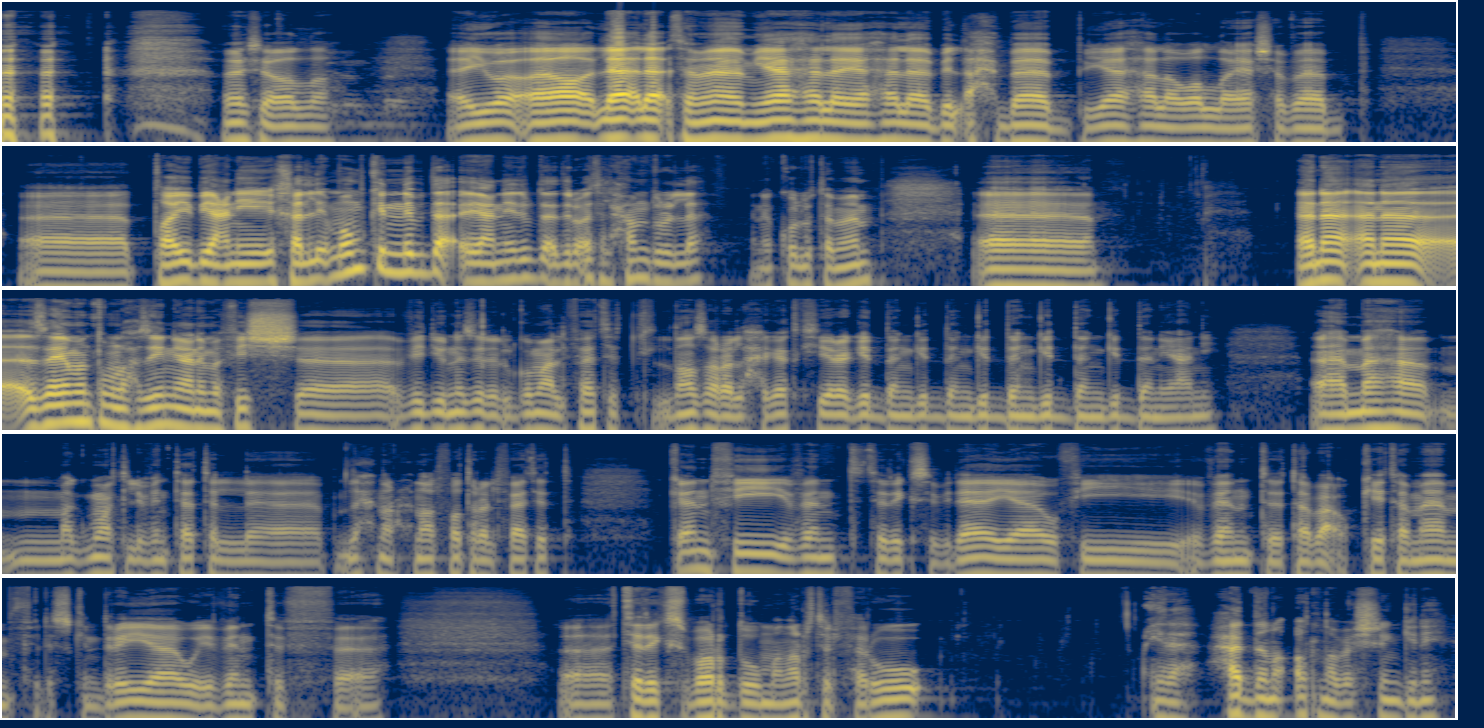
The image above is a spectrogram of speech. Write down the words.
ما شاء الله. أيوه. آه لا لا تمام. يا هلا يا هلا بالأحباب. يا هلا والله يا شباب. آه طيب يعني خلي ممكن نبدأ يعني نبدأ دلوقتي. الحمد لله. يعني كله تمام. آه أنا أنا زي ما أنتم ملاحظين يعني مفيش آه فيديو نزل الجمعة اللي فاتت نظرا لحاجات كتيرة جدا جدا جدا جدا جدا يعني. أهمها مجموعة الإيفنتات اللي إحنا رحناها الفترة اللي فاتت. كان في event TEDx بداية وفي event تبع okay تمام في الإسكندرية و event في آه، TEDx برضو منارة الفاروق. إيه ده؟ حد نقطنا ب 20 جنيه؟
